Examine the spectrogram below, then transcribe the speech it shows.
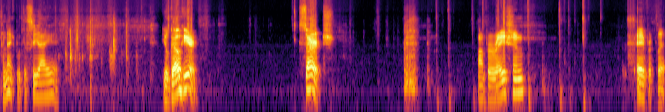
Connect with the CIA. You'll go here. Search. Operation Paperclip.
